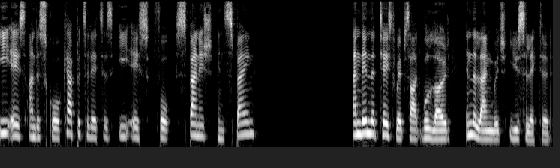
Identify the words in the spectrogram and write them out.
ES underscore capital letters ES for Spanish in Spain. And then the test website will load in the language you selected.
